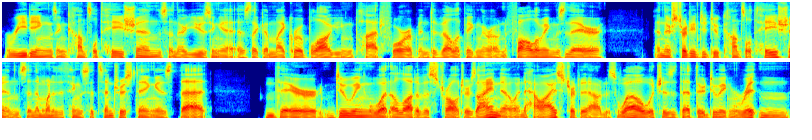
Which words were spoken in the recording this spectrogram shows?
readings and consultations and they're using it as like a micro blogging platform and developing their own followings there. And they're starting to do consultations. And then one of the things that's interesting is that they're doing what a lot of astrologers I know and how I started out as well, which is that they're doing written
